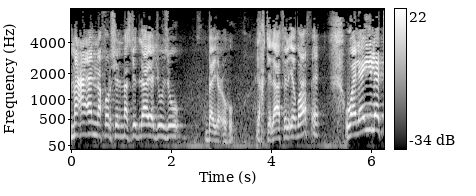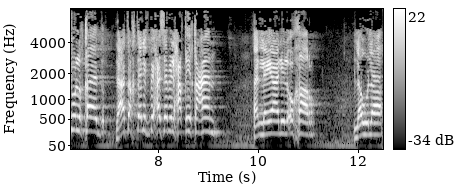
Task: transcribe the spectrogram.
مع أن فرش المسجد لا يجوز بيعه. لاختلاف الإضافة. وليلة القدر لا تختلف بحسب الحقيقة عن الليالي الأخر لولا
